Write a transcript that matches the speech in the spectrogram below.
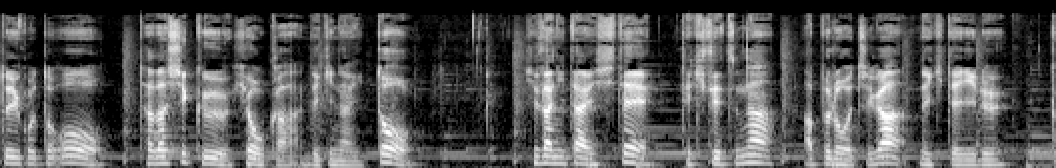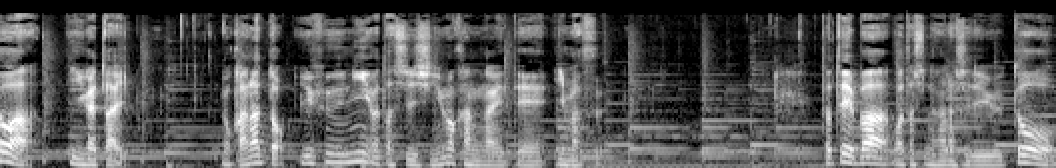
ということを正しく評価できないと膝に対して適切なアプローチができているとは言い難いのかなというふうに私自身は考えています。例えば私の話で言うと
